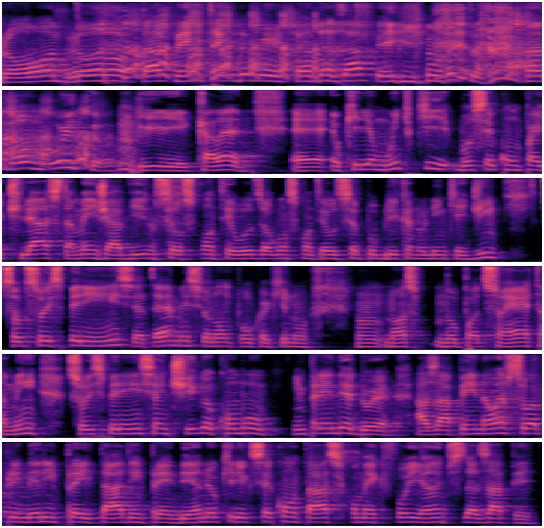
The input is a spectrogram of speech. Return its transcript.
Pronto, tá feito aí do merchan das AP junto. Mandou muito. E, Caleb, é, eu queria muito que você compartilhasse também, já vi nos seus conteúdos, alguns conteúdos que você publica no LinkedIn, sobre sua experiência, até mencionou um pouco aqui no, no nosso no Pode Sonhar também, sua experiência antiga como empreendedor. A Zapay não é sua primeira empreitada empreendendo, eu queria que você contasse como é que foi antes da Zapay.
